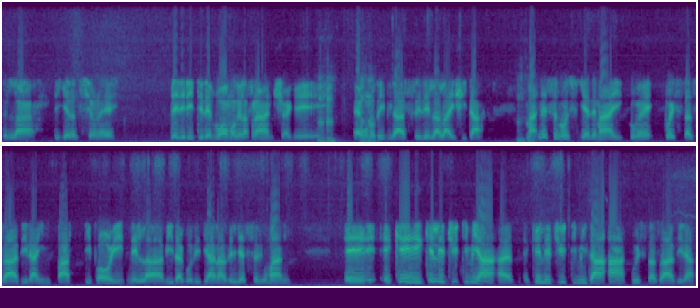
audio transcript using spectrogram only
della dichiarazione dei diritti dell'uomo della Francia, che uh-huh. è uno uh-huh. dei pilastri della laicità. Uh-huh. Ma nessuno si chiede mai come questa satira impatti poi nella vita quotidiana degli esseri umani e, e che, che, legittimità, eh, che, legittimità, ha questa satira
